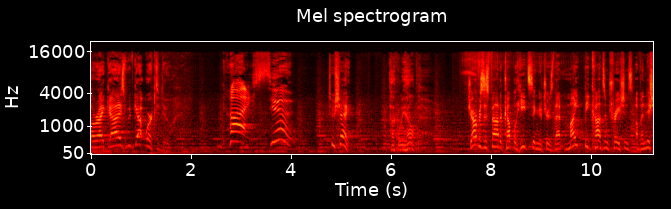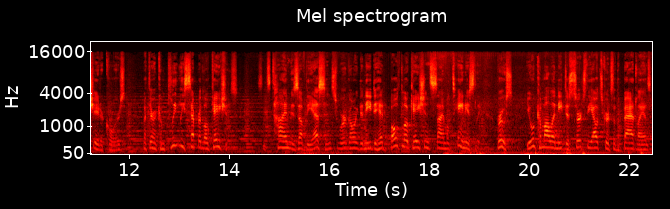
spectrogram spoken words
All right, guys, we've got work to do. Nice suit. Touche. How can we help? Jarvis has found a couple heat signatures that might be concentrations of initiator cores, but they're in completely separate locations. Since time is of the essence, we're going to need to hit both locations simultaneously. Bruce, you and Kamala need to search the outskirts of the Badlands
